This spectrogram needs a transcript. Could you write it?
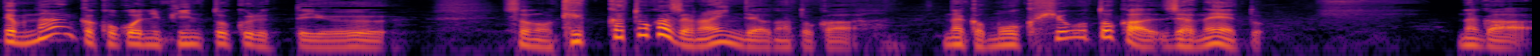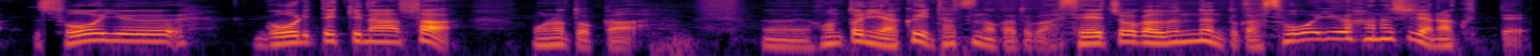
でもなんかここにピンとくるっていう、その結果とかじゃないんだよなとか、なんか目標とかじゃねえと。なんかそういう合理的なさ、ものとか、うん、本当に役に立つのかとか、成長がうんぬんとか、そういう話じゃなくって、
